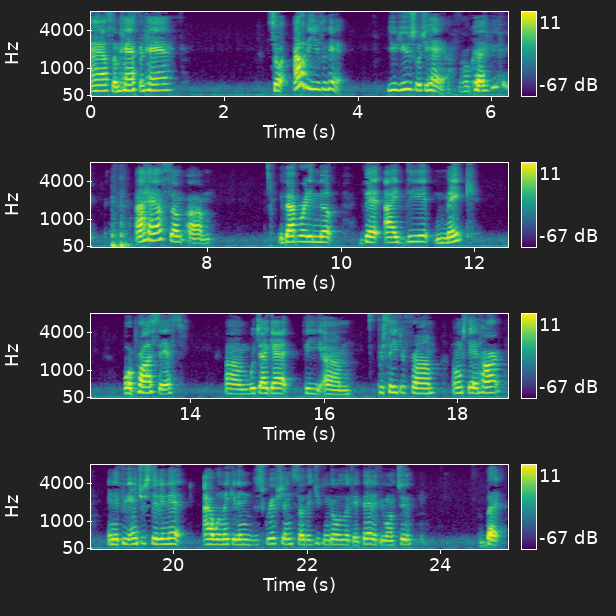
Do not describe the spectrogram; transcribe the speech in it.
I have some half and half. So I'll be using that. You use what you have, okay? I have some um, evaporated milk that I did make or process, um, which I got the um, procedure from Homestead Heart. And if you're interested in it, I will link it in the description so that you can go look at that if you want to. But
